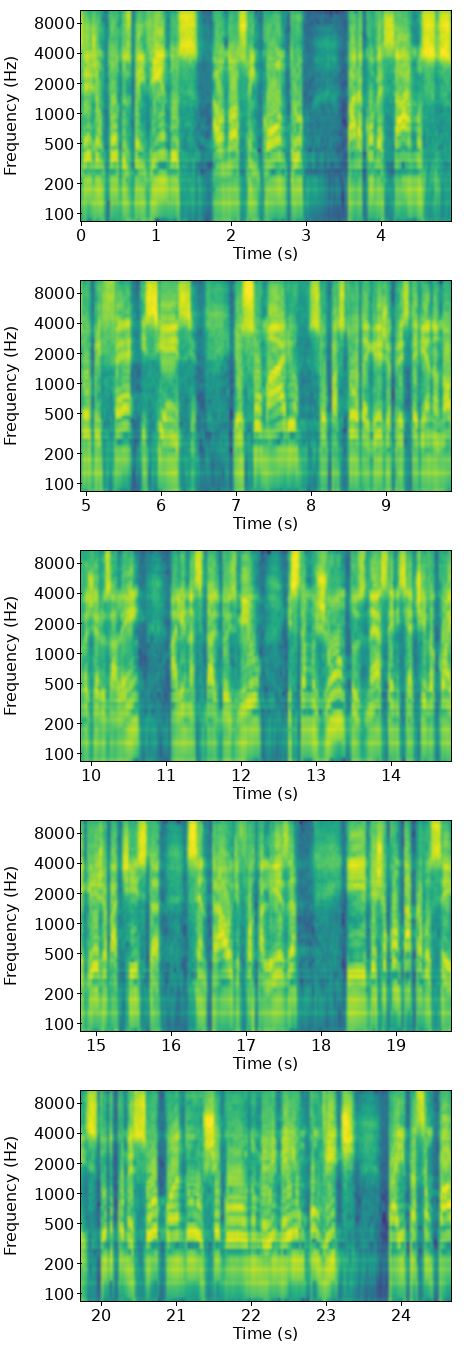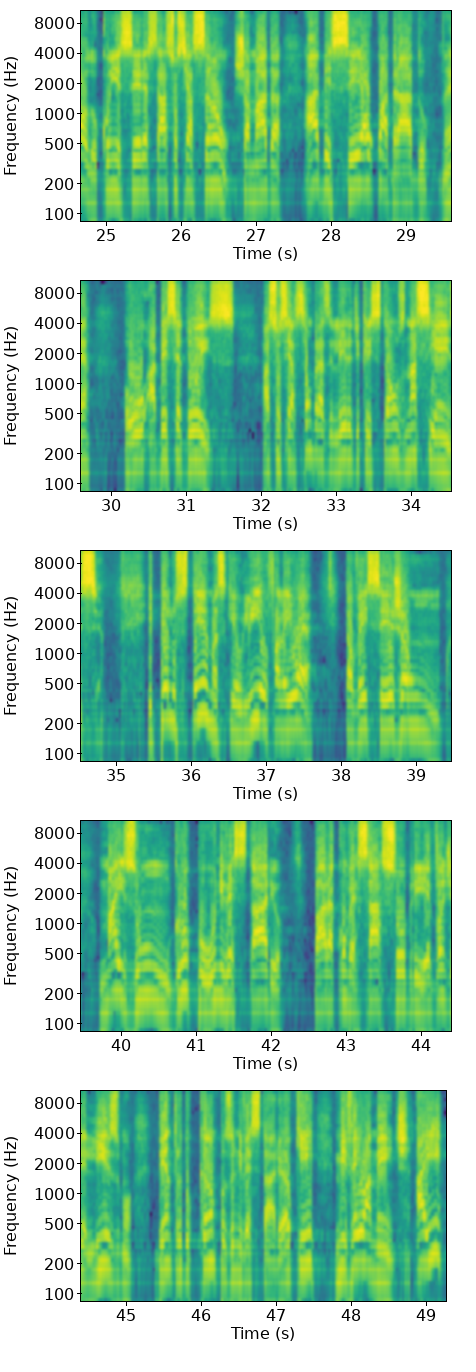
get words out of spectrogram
Sejam todos bem-vindos ao nosso encontro para conversarmos sobre fé e ciência. Eu sou Mário, sou pastor da Igreja Presbiteriana Nova Jerusalém, ali na Cidade 2000. Estamos juntos nesta iniciativa com a Igreja Batista Central de Fortaleza. E deixa eu contar para vocês, tudo começou quando chegou no meu e-mail um convite para ir para São Paulo, conhecer essa associação chamada ABC ao quadrado, né? Ou ABC2, Associação Brasileira de Cristãos na Ciência. E pelos temas que eu li, eu falei, ué, talvez seja um mais um grupo universitário para conversar sobre evangelismo dentro do campus universitário. É o que me veio à mente. Aí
